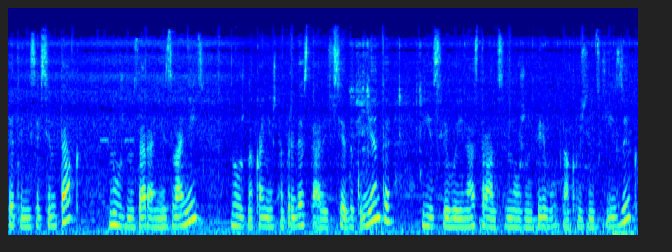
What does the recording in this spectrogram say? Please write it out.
это не совсем так нужно заранее звонить, нужно, конечно, предоставить все документы. Если вы иностранцы, нужен перевод на грузинский язык.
